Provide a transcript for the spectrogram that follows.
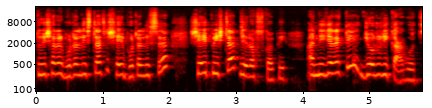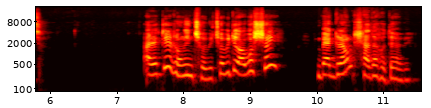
দুই সালের ভোটার লিস্ট আছে, সেই ভোটার লিস্টের সেই পৃষ্ঠার জেরক্স কপি আর নিজের একটি জরুরি কাগজ আর একটি রঙিন ছবি। ছবিটি অবশ্যই ব্যাকগ্রাউন্ড সাদা হতে হবে।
